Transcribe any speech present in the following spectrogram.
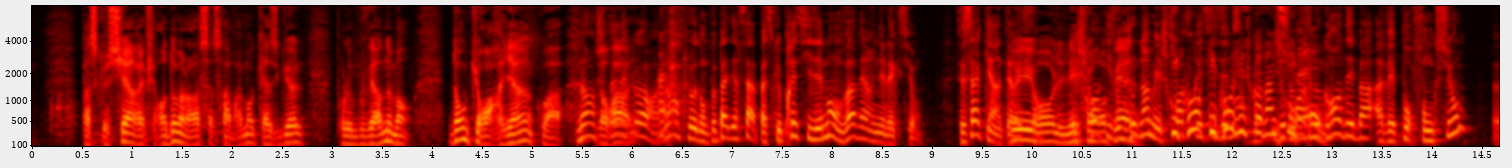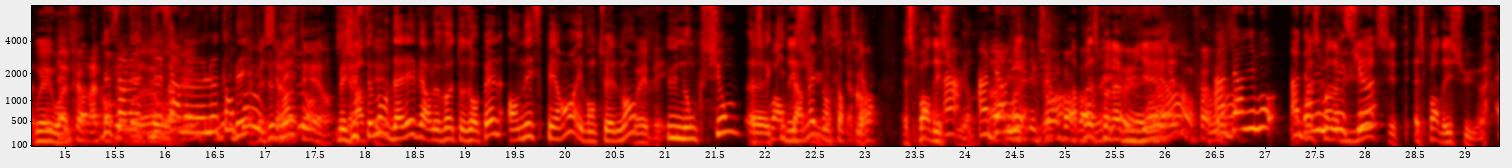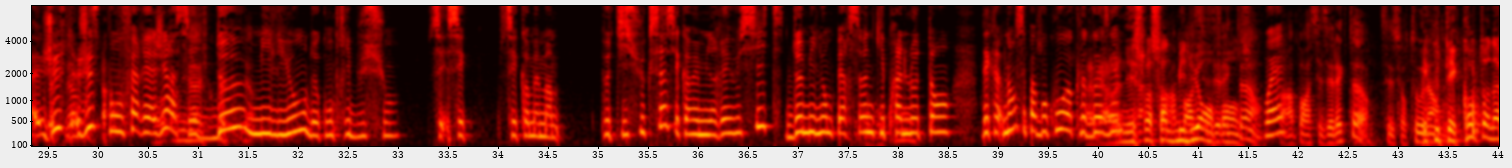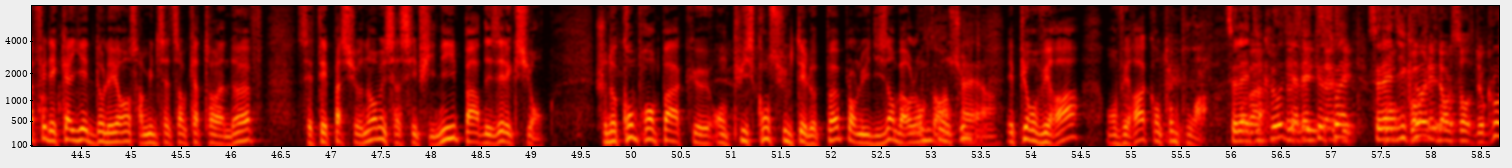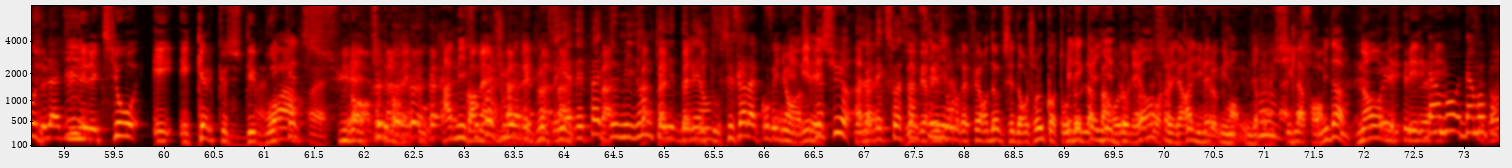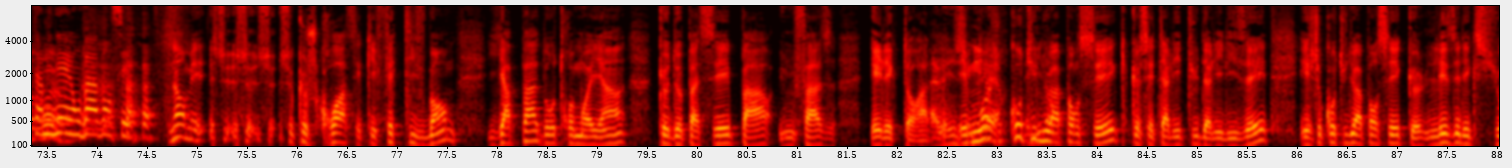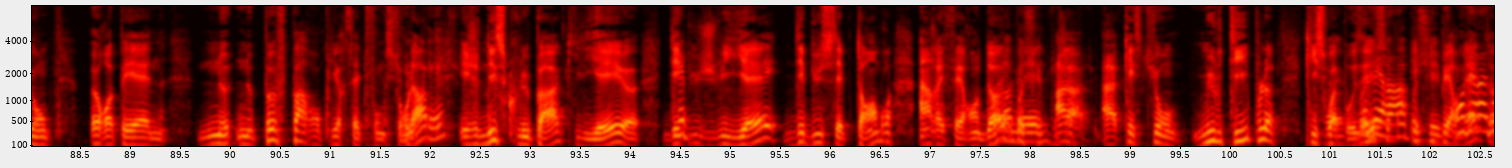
Parce que s'il y a un référendum, alors là, ça sera vraiment casse-gueule pour le gouvernement. Donc il n'y aura rien, quoi. Non, je suis pas d'accord. Non, Claude, on ne peut pas dire ça. Parce que précisément, on va vers une élection. C'est ça qui est intéressant. Oui, oh, l'élection européenne. Non, mais je qui crois court, qui court jusqu'au 26 mai. Le grand débat avait pour fonction oui, ouais. de faire, de faire, le, le, tampon. Mais, justement, d'aller vers le vote aux européennes en espérant éventuellement une onction euh, qui permette d'en sortir. Espoir déçu. Un, hein. un dernier... Après ce qu'on a vu hier. Un dernier mot, un dernier mot messieurs. C'est espoir déçu. Euh, juste, juste pour vous faire réagir à ces 2 millions de contributions. C'est quand même un petit succès, c'est quand même une réussite. 2 millions de personnes qui prennent le temps d'écrire. Non, c'est pas beaucoup, euh, Claude Gosselin On est 60 millions en France. Par rapport à ses électeurs, c'est surtout. Écoutez, quand on a fait les cahiers de doléances en 1789, c'était passionnant, mais ça s'est fini par des élections. Je ne comprends pas qu'on puisse consulter le peuple en lui disant bah, on vous consulte hein. et puis on verra, on verra quand on pourra. Cela dit, Claude, il y avait que soit. Cela dit, Claude. Pour aller dans le sens de Claude, une élection et, quelques déboires suivants. Ah, mais il ne faut pas jouer avec le fait. Il n'y avait pas 2 bah, millions de bah, cahiers de doléances. C'est ça l'inconvénient. Bien sûr. Avec 60 000. raison, le référendum, c'est dangereux quand on donne la parole au peuple. En général, il le prend. Une réussite formidable. D'un mot pour terminer, on va avancer. Non, mais ce que je crois, c'est qu'effectivement, il n'y a pas d'autre moyen que de passer par une phase électorale. Ah, et moi, je continue à penser que c'est à l'étude à l'Élysée, et je continue à penser que les élections européennes ne, ne peuvent pas remplir cette fonction-là. Et je n'exclus pas qu'il y ait euh, début juillet, début septembre, un référendum à, à, questions multiples qui soit posé et qui permettent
